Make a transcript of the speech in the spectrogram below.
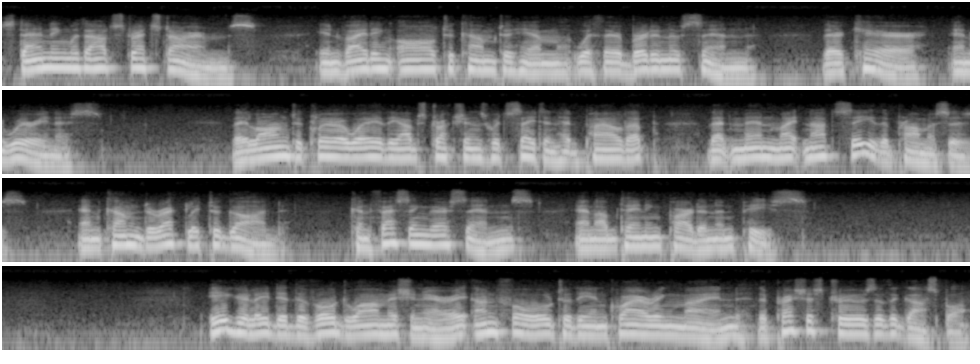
standing with outstretched arms, inviting all to come to him with their burden of sin, their care and weariness. They longed to clear away the obstructions which Satan had piled up that men might not see the promises and come directly to God, confessing their sins and obtaining pardon and peace. Eagerly did the Vaudois missionary unfold to the inquiring mind the precious truths of the gospel.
